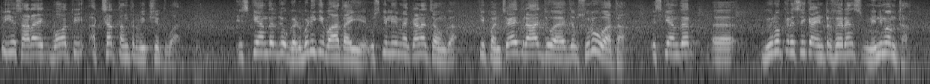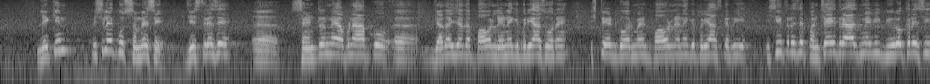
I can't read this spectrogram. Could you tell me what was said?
तो ये सारा एक बहुत ही अच्छा तंत्र विकसित हुआ है। इसके अंदर जो गड़बड़ी की बात आई है, उसके लिए मैं कहना चाहूँगा कि पंचायत राज जो है, जब शुरू हुआ था, इसके अंदर ब्यूरोक्रेसी का इंटरफेरेंस मिनिमम था। लेकिन पिछले कुछ समय से जिस तरह से सेंटर ने अपने आप को ज़्यादा से ज़्यादा पावर लेने के प्रयास हो रहे हैं, स्टेट गवर्नमेंट पावर लेने के प्रयास कर रही है, इसी तरह से पंचायत राज में भी ब्यूरोक्रेसी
